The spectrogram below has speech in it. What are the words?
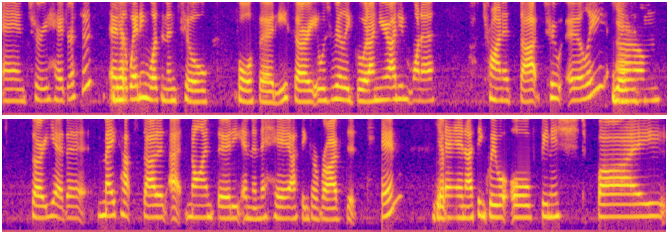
and two hairdressers, and Yep. the wedding wasn't until four thirty, so it was really good. I knew I didn't want to try to start too early. Yeah. Um, so yeah, the makeup started at nine thirty, and then the hair I think arrived at ten, Yep. and I think we were all finished by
